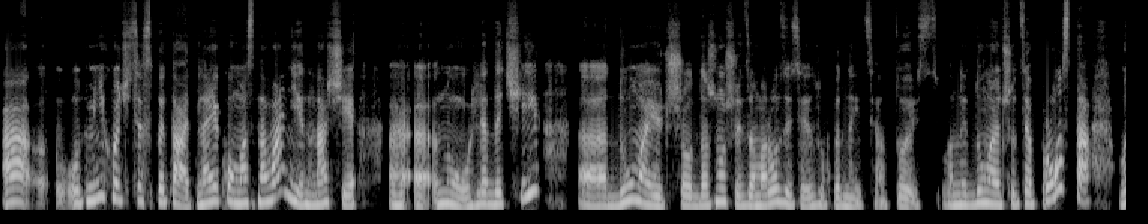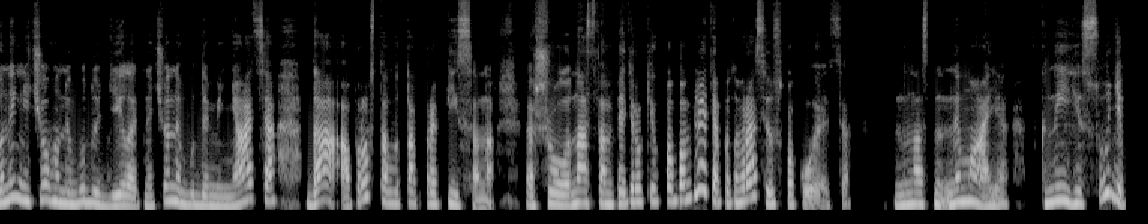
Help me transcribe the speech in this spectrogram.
А от мені хочеться спитати, на якому основанні наші е, е, ну, глядачі е, думають, що должно щось заморозитися і зупинитися. Тобто вони думають, що це просто, вони нічого не будуть робити, нічого не буде мінятися, да, а просто от так прописано, що нас там 5 років побомблять, а потім раз і успокоїться. У нас немає в книгі суддів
